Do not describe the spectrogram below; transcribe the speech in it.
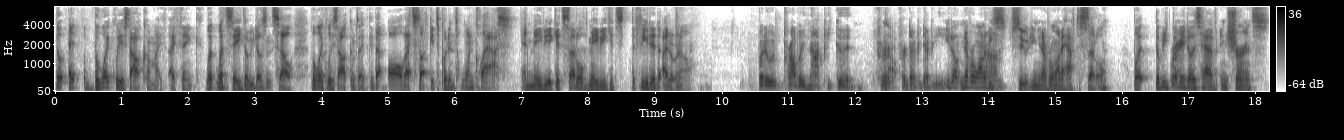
the, eh, the likeliest outcome. I, I think. Let, let's say W doesn't sell. The likeliest outcomes I get that all that stuff gets put into one class, and maybe it gets settled, mm-hmm. maybe it gets defeated. I don't know. But it would probably not be good for for WWE. You don't never want to be Um, sued. And you never want to have to settle. But WWE Right. does have insurance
